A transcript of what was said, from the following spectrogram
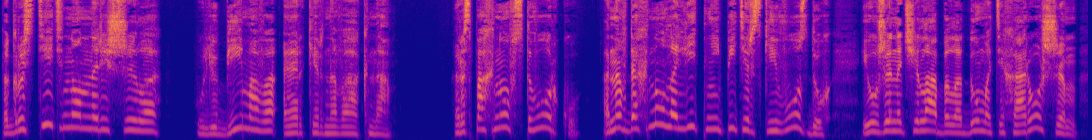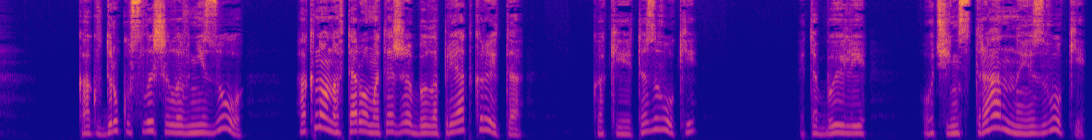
Погрустить Нонна решила у любимого эркерного окна. Распахнув створку, она вдохнула летний питерский воздух и уже начала было думать о хорошем, как вдруг услышала внизу, окно на втором этаже было приоткрыто — какие-то звуки. Это были очень странные звуки.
